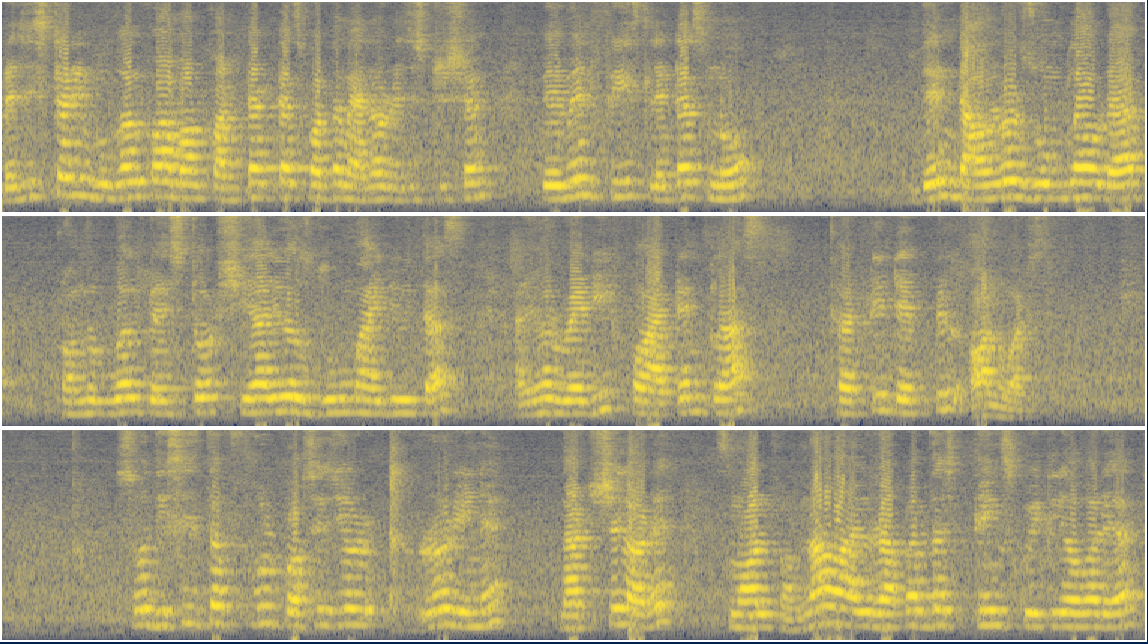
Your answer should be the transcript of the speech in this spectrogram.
Register in google form or contact us for the manual registration. Payment fees let us know. Then download zoom cloud app from the google play store. Share your zoom id with us and you are ready for attend class 30th april onwards. So this is the full procedure in a nutshell or a small form. Now i will wrap up the things quickly over here.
